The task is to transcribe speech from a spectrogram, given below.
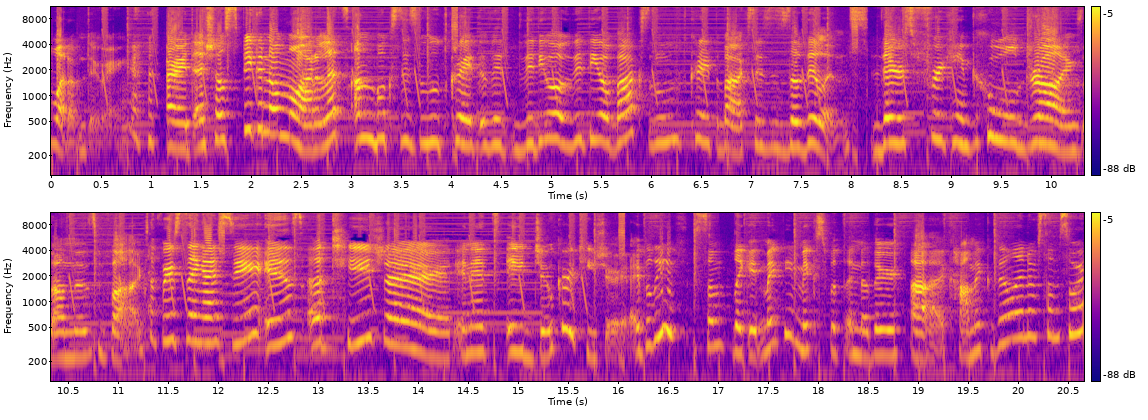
what I'm doing. Alright, I shall speak no more. Let's unbox this loot crate video video box. Loot crate box. This is the villains. There's freaking cool drawings on this box. The first thing I see is a t-shirt. And it's a Joker t-shirt. I believe some, like it might be mixed with another uh, comic villain of some sort.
